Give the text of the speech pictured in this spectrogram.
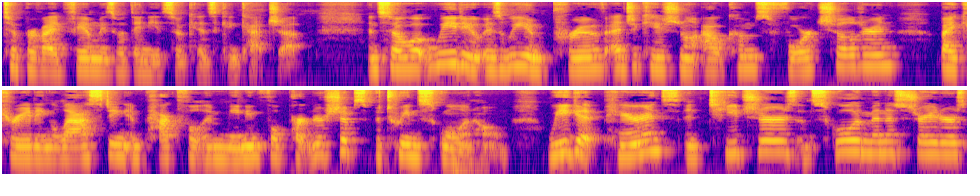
to provide families what they need so kids can catch up. And so, what we do is we improve educational outcomes for children by creating lasting, impactful, and meaningful partnerships between school and home. We get parents and teachers and school administrators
